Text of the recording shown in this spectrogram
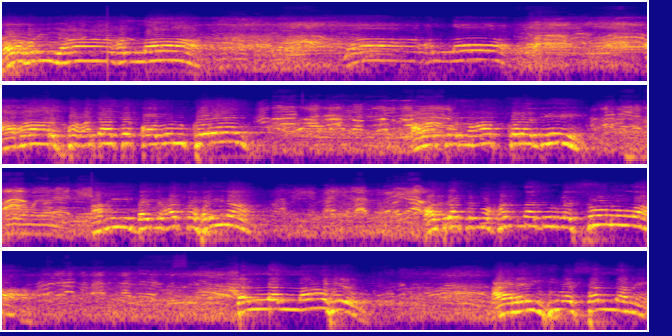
বড় ইয়া আল্লাহ। আল্লাহ আমার ফাঁদাকে কবুল করুন। আমাকে মাফ করে দিন। আমি বেজাত হইলাম। হজরত মোহাম্মদুর রসুল্লাহ সাল্লাল্লাহু আলাইহি ওয়াসাল্লামে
